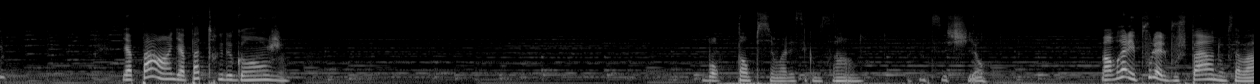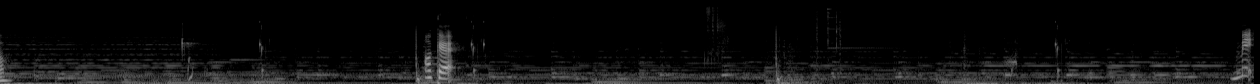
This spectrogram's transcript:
y a pas, hein, y a pas de truc de grange. Bon, tant pis, on va laisser comme ça. hein. C'est chiant. Mais en vrai, les poules, elles bougent pas, donc ça va. Ok. Mais...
